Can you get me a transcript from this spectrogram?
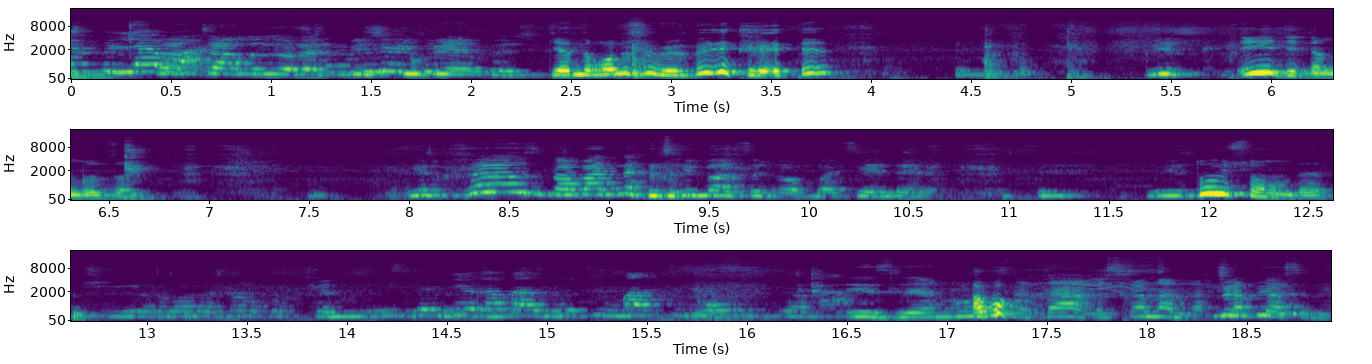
senin bile var. Çalıyor etmiş gibi. Kendi konuşuverdi. Bir, İyi dedin kızım. bir kız babaannem duymasın ama seni. Duysun de. İstediği kadar bütün baktığını izliyorlar. İzleyen Abo. olursa daha kıskananlar çatlasın.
